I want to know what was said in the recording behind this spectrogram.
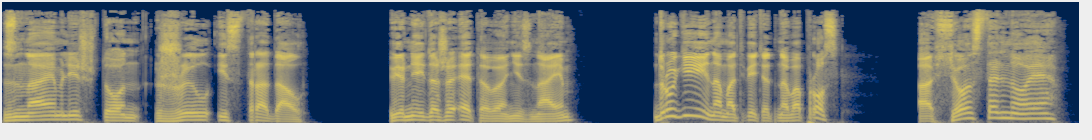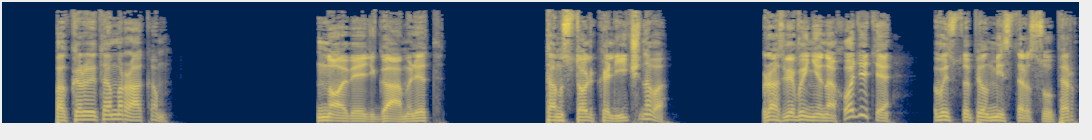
Знаем лишь, что он жил и страдал. Вернее, даже этого не знаем. Другие нам ответят на вопрос, а все остальное покрыто мраком. Но ведь Гамлет... Там столько личного. Разве вы не находите? Выступил мистер Супер.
